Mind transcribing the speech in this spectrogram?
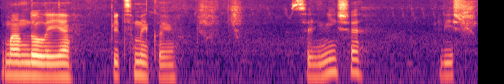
Мандули я підсмикаю сильніше, більш,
